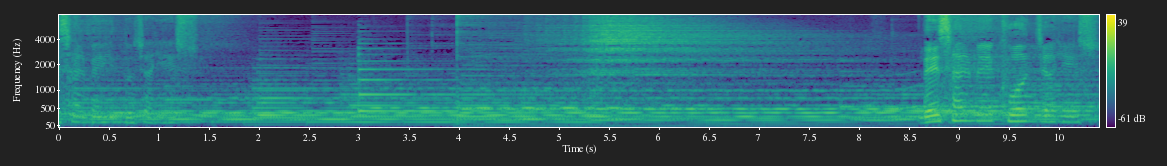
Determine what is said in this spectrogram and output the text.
내 삶의 인도자 예수. 내 삶의 구원자 예수.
